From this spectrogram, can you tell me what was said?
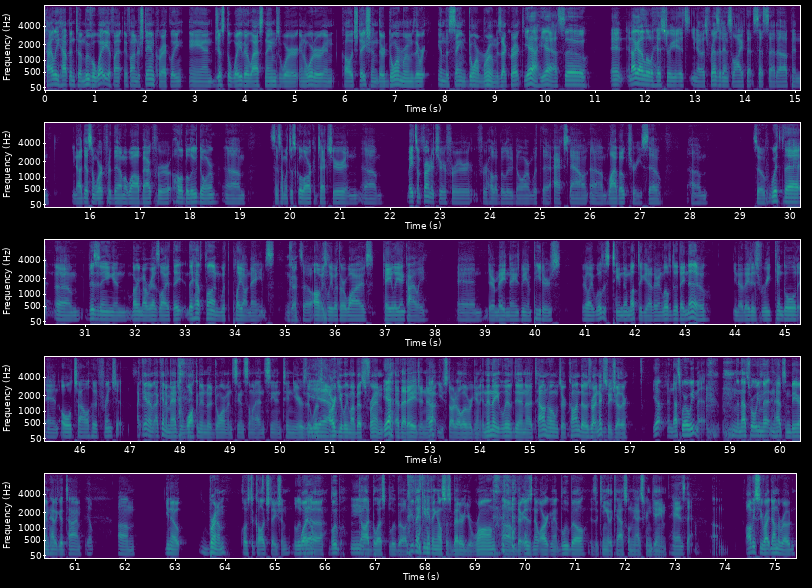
Kylie happened to move away, if I if I understand correctly, and just the way their last names were in order in College Station, their dorm rooms they were in the same dorm room. Is that correct? yeah, yeah. So, and and I got a little history. It's you know it's residence life that sets that up, and you know I did some work for them a while back for Hullabaloo Dorm, um, since I went to school architecture and um, made some furniture for for Hullabaloo Dorm with the axe down um, live oak trees. So. Um, so with that, um, visiting and learning about res life, they, they have fun with the play on names. Okay. So obviously with our wives, Kaylee and Kylie, and their maiden names being Peters, they're like, we'll just team them up together. And little did they know, you know, they just rekindled an old childhood friendship. I can't I can't imagine walking into a dorm and seeing someone I hadn't seen in ten years that was arguably my best friend Yeah. at, at that age, and now Yeah. you start all over again. And then they lived in uh, townhomes or condos right next to each other. Yep. And that's where we met. and that's where we met and had some beer and had a good time. Yep. Um, you know, Brenham, close to College Station. Bluebell. What, uh, Blue. Mm. God bless Bluebell. If you think anything else is better, you're wrong. Um, there is no argument. Bluebell is the king of the castle in the ice cream game. Hands down. Um, obviously, right down the road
